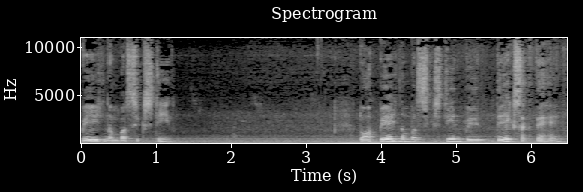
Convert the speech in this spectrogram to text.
पेज नंबर 16 तो आप पेज नंबर 16 पे देख सकते हैं।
